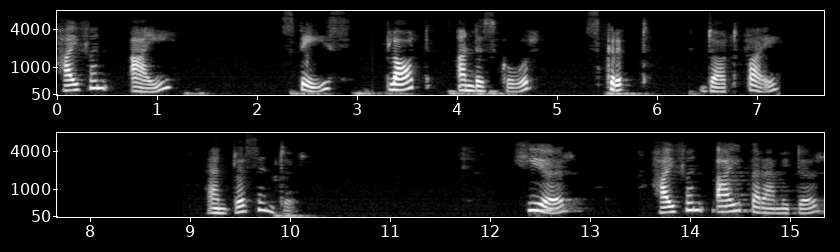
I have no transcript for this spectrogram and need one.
hyphen i space plot underscore script dot py and press enter. Here hyphen i parameter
